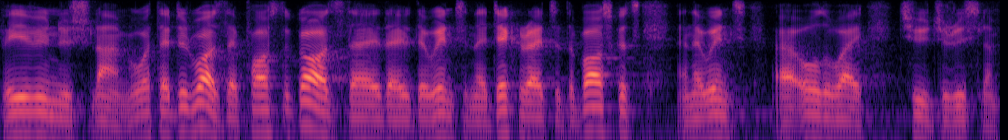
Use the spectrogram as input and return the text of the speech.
V'Yivin. What they did was they passed the guards, they, they, they went and they decorated the baskets and they went uh, all the way to Jerusalem.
